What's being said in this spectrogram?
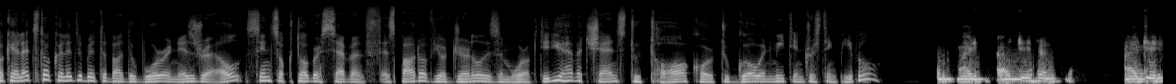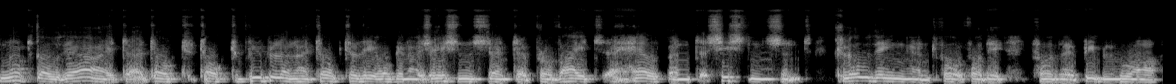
Okay, let's talk a little bit about the war in Israel. Since October 7th, as part of your journalism work, did you have a chance to talk or to go and meet interesting people? I, I didn't. I did not go there. I uh, talked talked to people, and I talked to the organizations that uh, provide uh, help and assistance and clothing, and for, for the for the people who are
